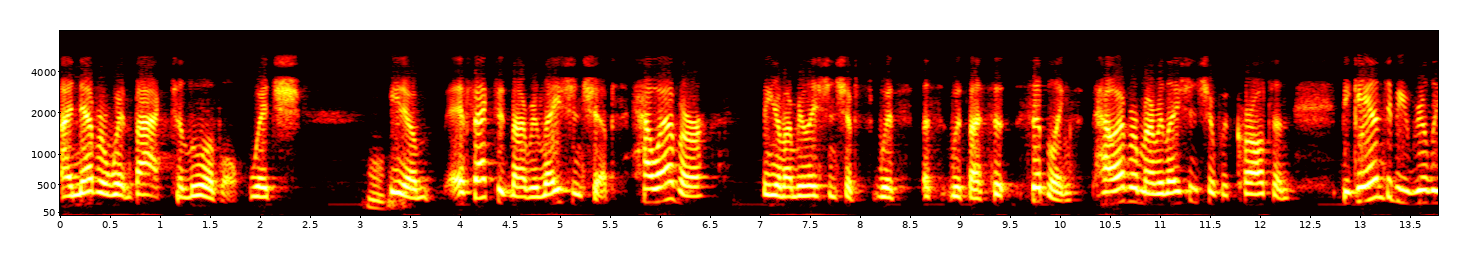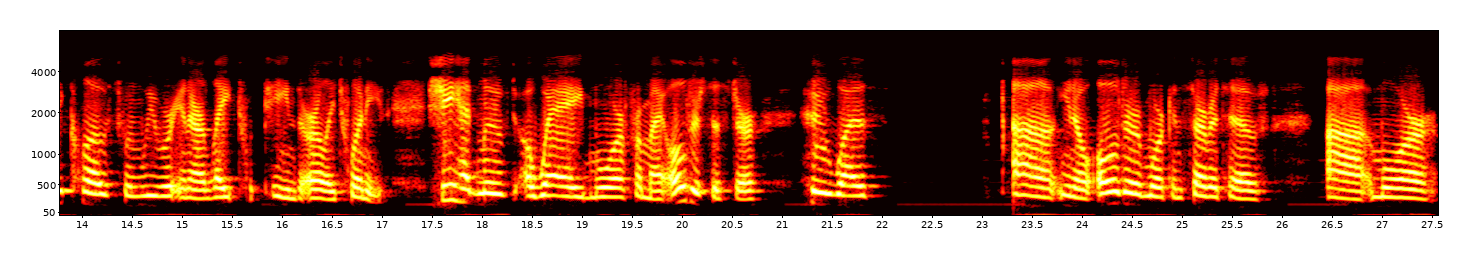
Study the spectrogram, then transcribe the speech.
I never went back to Louisville, which mm-hmm. you know affected my relationships. However, you know my relationships with uh, with my si- siblings. However, my relationship with Carlton began to be really close when we were in our late teens, early 20s. She had moved away more from my older sister, who was, uh, you know, older, more conservative, uh, more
